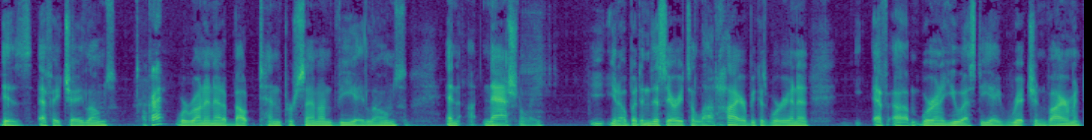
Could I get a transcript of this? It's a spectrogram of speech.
is FHA loans. Okay. We're running at about ten percent on VA loans, and uh, nationally, you know, but in this area it's a lot higher because we're in a F, um, we're in a USDA rich environment.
